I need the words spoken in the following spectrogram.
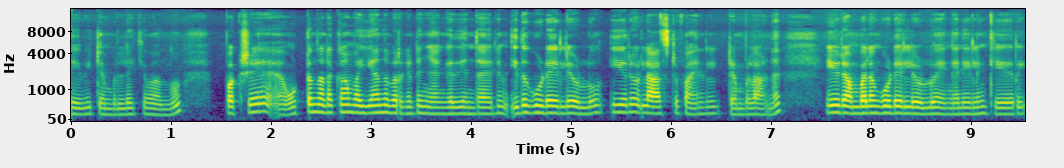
ദേവി ടെമ്പിളിലേക്ക് വന്നു. പക്ഷേ ഒട്ടും നടക്കാൻ വയ്യാന്ന് പറഞ്ഞിട്ട് ഞാൻ കരുതി എന്തായാലും ഇത് കൂടെയല്ലേ ഉള്ളൂ. ഈ ഒരു ലാസ്റ്റ് ഫൈനൽ ടെമ്പിളാണ് ഈ ഒരു അമ്പലം കൂടെയല്ലേ ഉള്ളൂ. എങ്ങനെയെങ്കിലും കയറി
